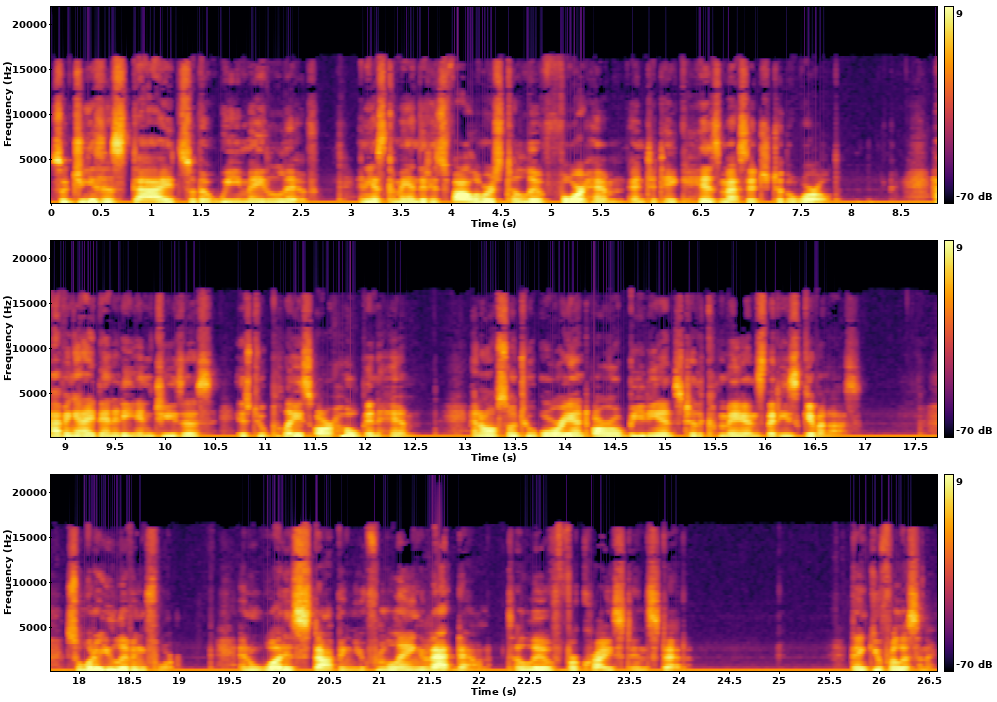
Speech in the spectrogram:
So Jesus died so that we may live, and he has commanded his followers to live for him and to take his message to the world. Having an identity in Jesus is to place our hope in him, and also to orient our obedience to the commands that he's given us. So, what are you living for? And what is stopping you from laying that down to live for Christ instead? Thank you for listening.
